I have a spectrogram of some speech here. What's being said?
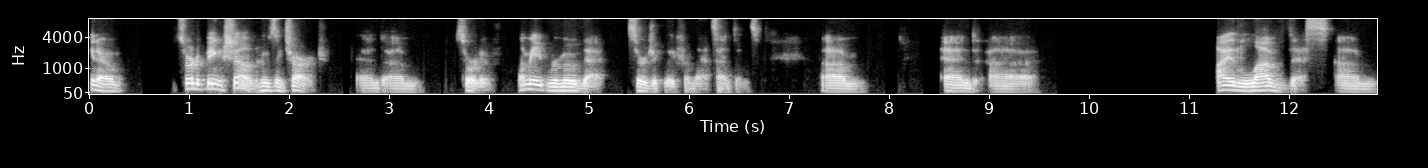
you know, sort of being shown who's in charge, and um, sort of. Let me remove that surgically from that sentence. Um, and uh, I love this. Um,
